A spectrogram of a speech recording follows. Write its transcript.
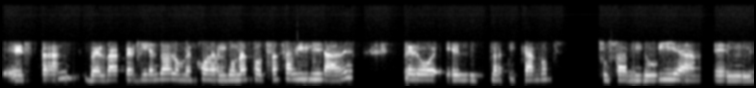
están, ¿verdad?, perdiendo a lo mejor algunas otras habilidades, pero el platicarnos su sabiduría, el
